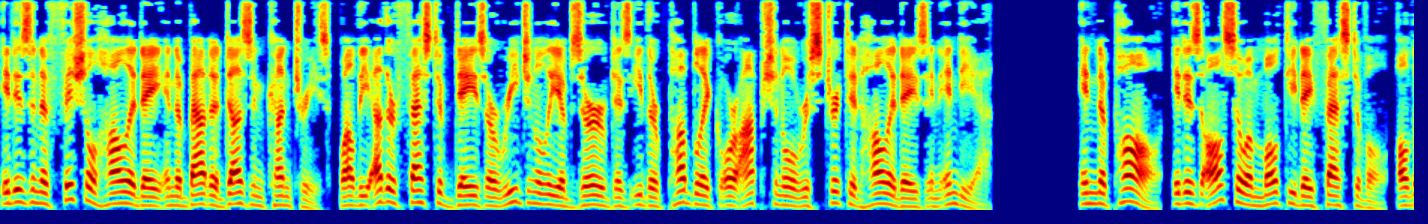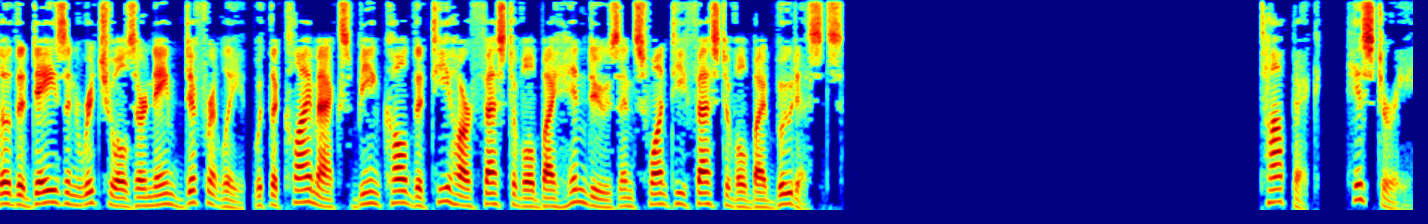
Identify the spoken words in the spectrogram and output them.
It is an official holiday in about a dozen countries, while the other festive days are regionally observed as either public or optional restricted holidays in India. In Nepal, it is also a multi-day festival, although the days and rituals are named differently, with the climax being called the Tihar festival by Hindus and Swanti festival by Buddhists. History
